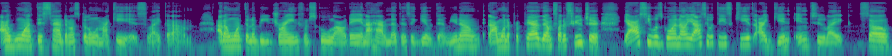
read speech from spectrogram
I want this time that I'm spending with my kids. Like um I don't want them to be drained from school all day and I have nothing to give them, you know? And I want to prepare them for the future. Y'all see what's going on. Y'all see what these kids are getting into. Like, so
